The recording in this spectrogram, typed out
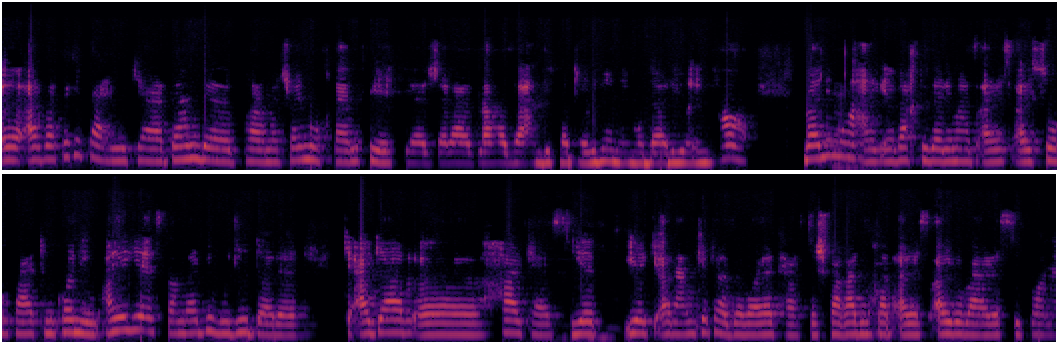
البته که تحلیل کردن به پارامترهای مختلفی احتیاج داره از لحاظ اندیکاتوری و نموداری و اینها. ولی ما وقتی داریم از RSI صحبت می‌کنیم آیا یه استانداردی وجود داره که اگر هر کس یک آدم که تازه وارد هستش فقط می‌خواد RSI رو بررسی کنه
